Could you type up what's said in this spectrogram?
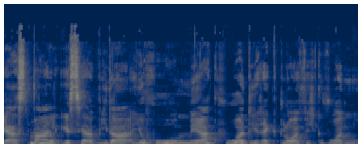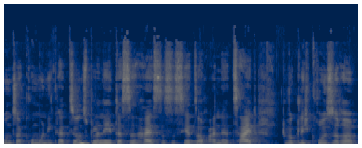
Erstmal ist ja wieder, juhu, Merkur direktläufig geworden, unser Kommunikationsplanet. Das heißt, es ist jetzt auch an der Zeit, wirklich größere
